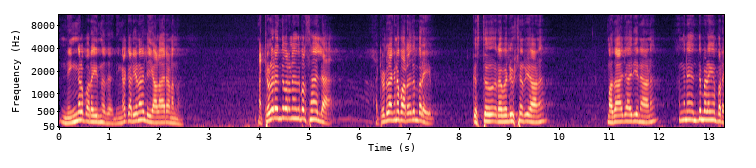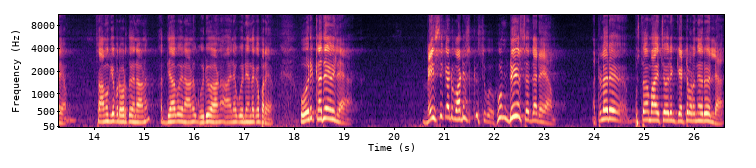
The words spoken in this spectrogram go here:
നിങ്ങൾ പറയുന്നത്. നിങ്ങൾക്കറിയണമല്ലോ ഇയാൾ ആരാണെന്ന്? മറ്റുള്ളവരെന്ത് പറയണമെന്ന് പ്രശ്നമല്ല. മറ്റുള്ളവർ അങ്ങനെ പലതും പറയും. ക്രിസ്തു റെവല്യൂഷണറിയാണ് മതാചാര്യനാണ് അങ്ങനെ എന്തും വേണമെങ്കിലും പറയാം. സാമൂഹ്യ പ്രവർത്തകനാണ് അധ്യാപകനാണ് ഗുരുവാണ് ആനകൂന എന്നൊക്കെ പറയാം. ഒരു കഥയുമില്ല. ബേസിക് ആയിട്ട് വാട്ട് ഈസ് ക്രിസ്തു whom do you say that I am മറ്റുള്ളവർ പുസ്തകം വായിച്ചവരും കേട്ട് പറഞ്ഞവരും അല്ല.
